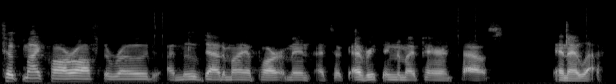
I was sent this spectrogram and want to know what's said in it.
took my car off the road. I moved out of my apartment. I took everything to my parents' house and I left.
